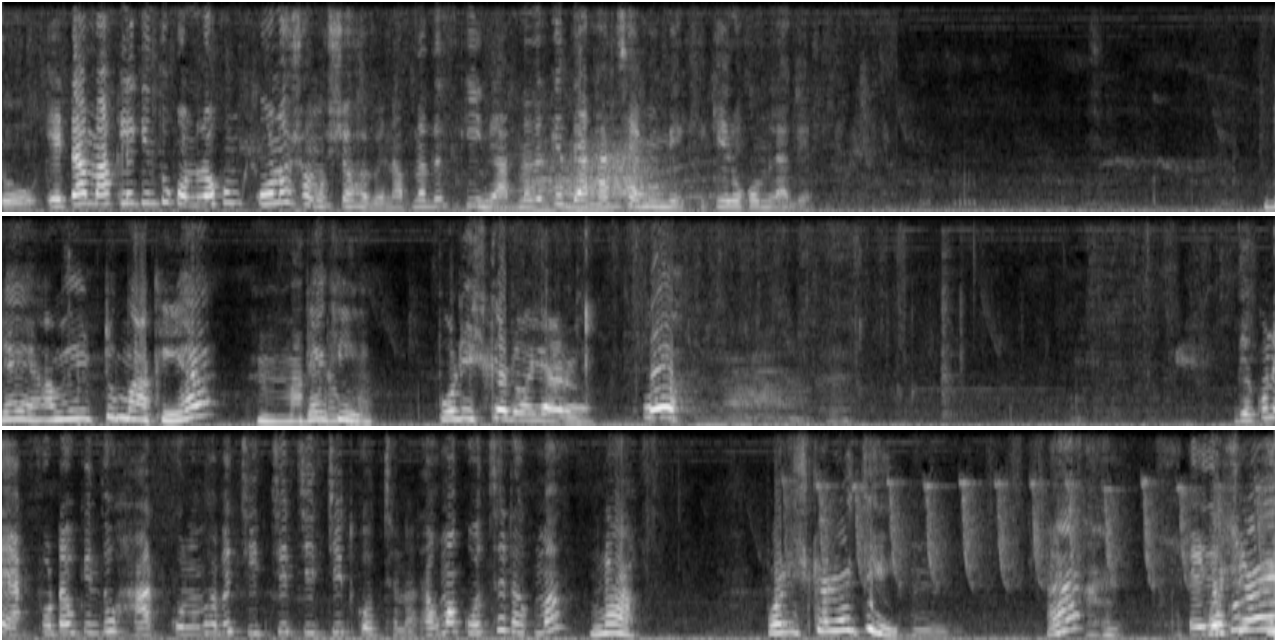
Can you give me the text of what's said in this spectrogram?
তো এটা মাখলে কিন্তু কোনো রকম কোনো সমস্যা হবে না আপনাদের স্কিনে আপনাদেরকে দেখাচ্ছি আমি মেখে কীরকম লাগে। দে আমি একটু মাখি হ্যাঁ? দেখি। পরিষ্কার হয় আরও। ও দেখুন এক ফোঁটাও কিন্তু হাত কোনোভাবে চিটচিট চিটচিট করছে না। ঠাকুমা করছে ঠাকুমা? না। পরিষ্কার হয়েছি হ্যাঁ? এই দেখুন হয়ে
